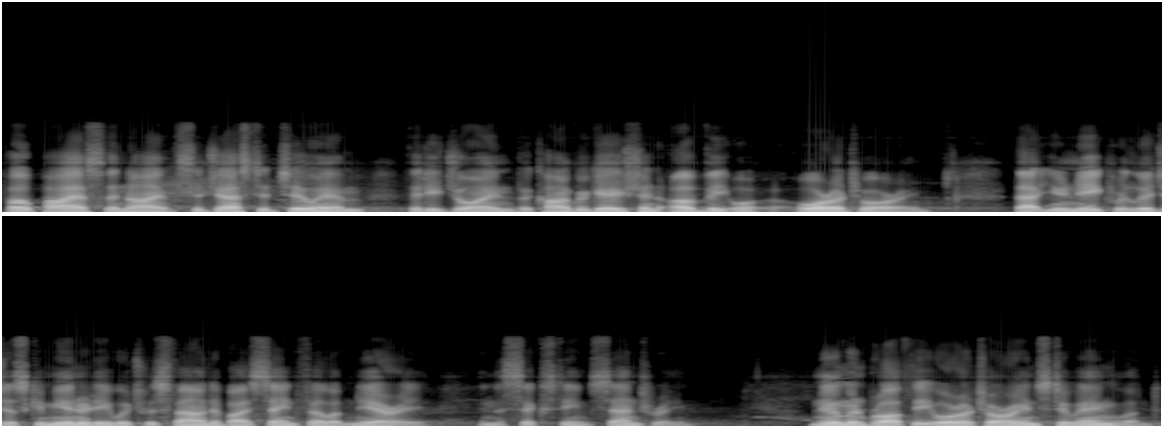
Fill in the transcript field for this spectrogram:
Pope Pius IX suggested to him that he join the Congregation of the Oratory, that unique religious community which was founded by St. Philip Neri in the 16th century. Newman brought the Oratorians to England.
